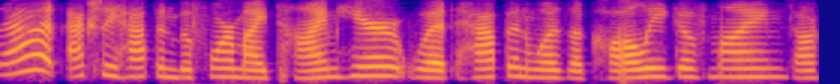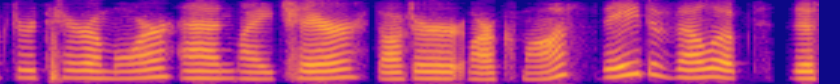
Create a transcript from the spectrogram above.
that actually happened before my time here. What happened was a colleague of mine, Dr. Tara Moore, and my chair, Dr. Mark Moss, they developed this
